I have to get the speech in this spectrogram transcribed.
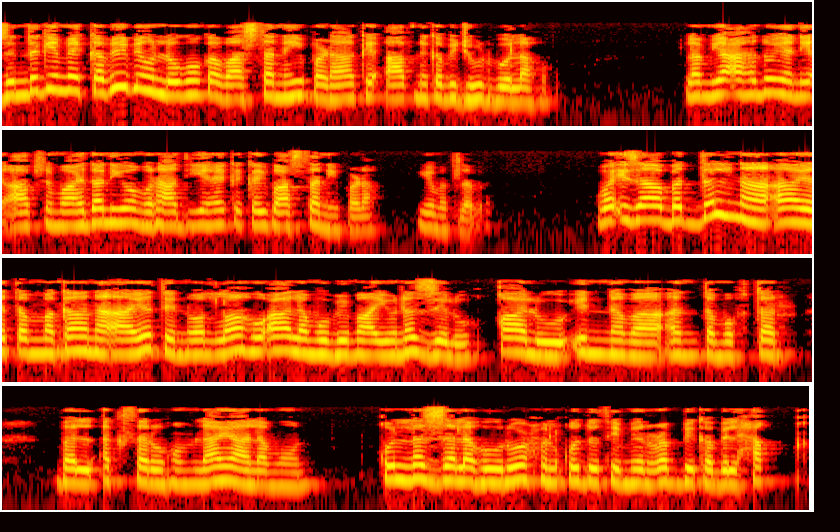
زندگی میں کبھی بھی ان لوگوں کا واسطہ نہیں پڑا کہ آپ نے کبھی جھوٹ بولا ہو لم یا عہد یعنی آپ سے معاہدہ نہیں ہو مراد یہ ہے کہ کئی واسطہ نہیں پڑا یہ مطلب ہے وہ ایزا بدل نہ آیتم مکان آیت ان اللہ عالم و بیما نزلو کالو ان انت مفتر بل اکثر لا عالمون کل نزل روح القد من رب کا بالحق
